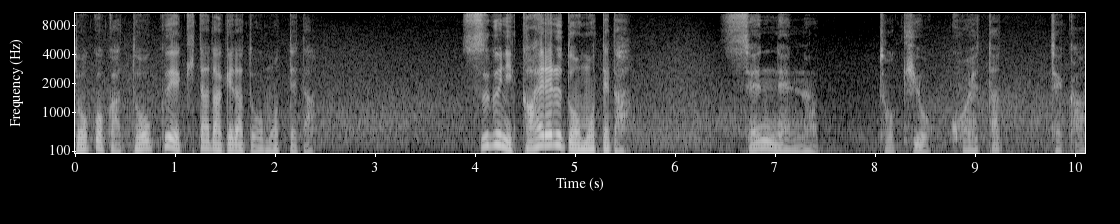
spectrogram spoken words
どこか遠くへ来ただけだと思ってた。すぐに帰れると思ってた。千年の時を超えたってか？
